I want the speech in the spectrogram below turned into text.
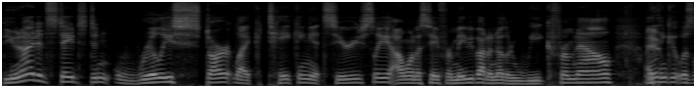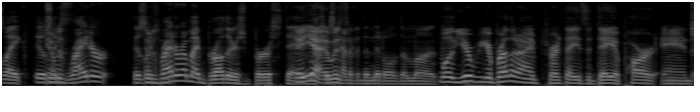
the united states didn't really start like taking it seriously i want to say for maybe about another week from now. I think it was like it was it like was- right or it was like was- right around my brother's birthday, Yeah, which it is was- kind of in the middle of the month. Well, your your brother and I's birthday is a day apart, and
